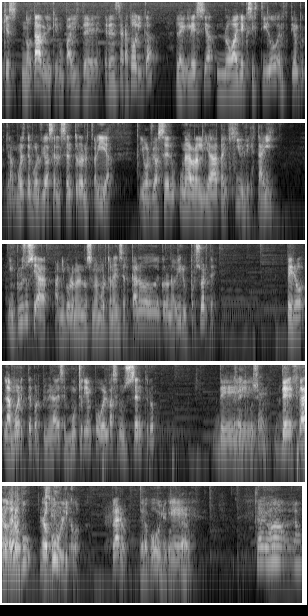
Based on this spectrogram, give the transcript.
que es notable que en un país de herencia católica, la Iglesia no haya existido en este tiempo en que la muerte volvió a ser el centro de nuestra vida. Y volvió a ser una realidad tangible que está ahí. Incluso si a, a mí por lo menos no se me ha muerto nadie cercano de coronavirus, por suerte. Pero la muerte por primera vez en mucho tiempo vuelve a ser un centro de... De la discusión. de- claro, de lo, público. Claro. De lo público, Eh, claro. Claro,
